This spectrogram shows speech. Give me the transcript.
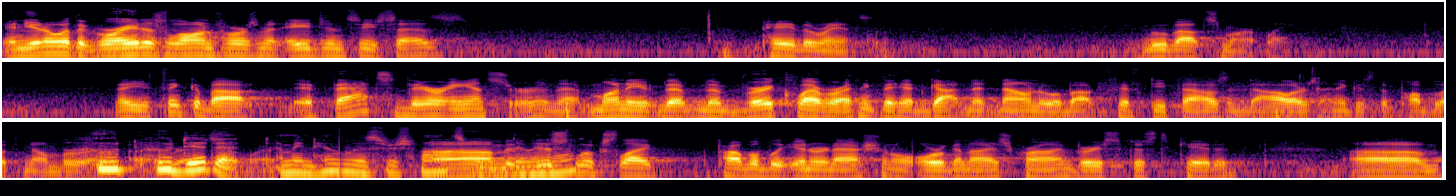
And you know what the greatest law enforcement agency says? Pay the ransom. Move out smartly. Now you think about if that's their answer, and that money, they're, they're very clever. I think they had gotten it down to about fifty thousand dollars. I think is the public number. Who, I, who I did it? I mean, who was responsible? Um, this know? looks like probably international organized crime, very sophisticated, um,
